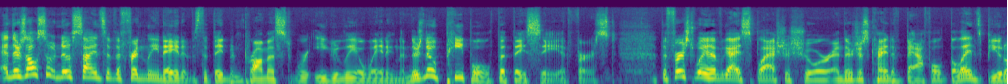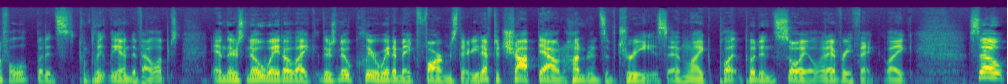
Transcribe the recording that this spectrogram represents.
And there's also no signs of the friendly natives that they'd been promised were eagerly awaiting them. There's no people that they see at first. The first wave of guys splash ashore and they're just kind of baffled. The land's beautiful, but it's completely undeveloped. And there's no way to, like, there's no clear way to make farms there. You'd have to chop down hundreds of trees and, like, pl- put in soil and everything. Like, so.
